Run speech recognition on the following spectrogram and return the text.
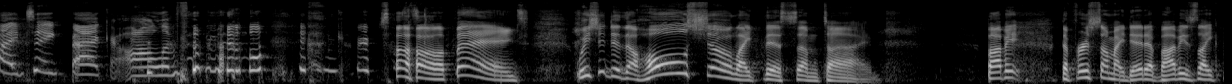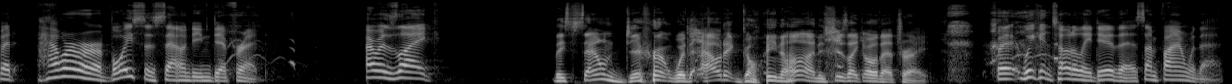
I take back all of the middle fingers. Oh, thanks. We should do the whole show like this sometime. Bobby, the first time I did it, Bobby's like, but how are our voices sounding different? I was like, They sound different without it going on. And she's like, oh, that's right. but we can totally do this. I'm fine with that.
